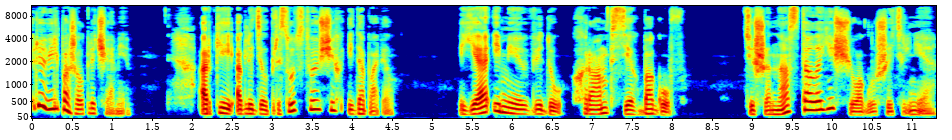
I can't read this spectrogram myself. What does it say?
Рювиль пожал плечами. Аркей оглядел присутствующих и добавил. «Я имею в виду храм всех богов». Тишина стала еще оглушительнее.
